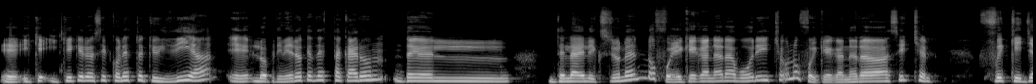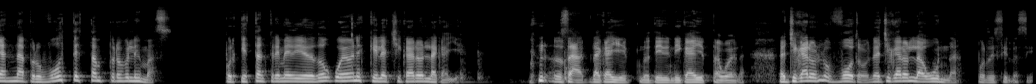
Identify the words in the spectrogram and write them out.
Eh, ¿y, qué, ¿y, qué, quiero decir con esto? Que hoy día eh, lo primero que destacaron del, de las elecciones no fue que ganara Boric o no fue que ganara Sichel. Fue que Jasna Proboste están problemas. Porque está entre medio de dos hueones que le achicaron la calle. o sea, la calle no tiene ni calle esta buena. Le achicaron los votos, le achicaron la urna, por decirlo así.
